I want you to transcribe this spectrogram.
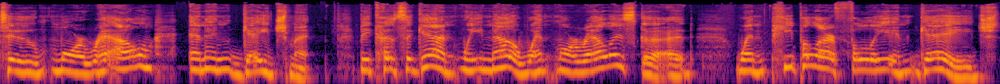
to morale and engagement. Because again, we know when morale is good, when people are fully engaged,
